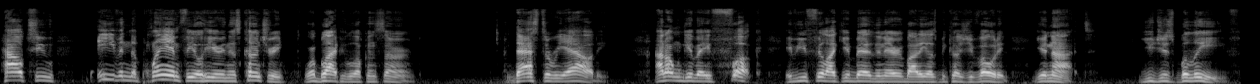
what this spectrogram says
how to even the playing field here in this country where black people are concerned. That's the reality. I don't give a fuck if you feel like you're better than everybody else because you voted. You're not. You just believe.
